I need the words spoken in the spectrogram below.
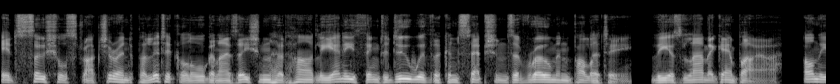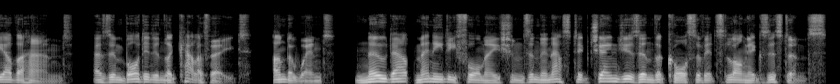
Its social structure and political organization had hardly anything to do with the conceptions of Roman polity. The Islamic Empire, on the other hand, as embodied in the Caliphate, underwent, no doubt many deformations and dynastic changes in the course of its long existence,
